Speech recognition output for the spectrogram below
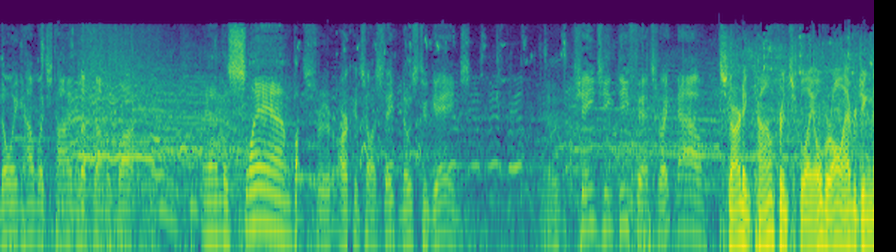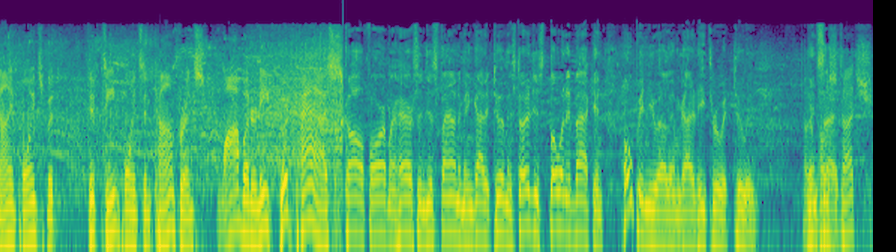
knowing how much time left on the clock And the slam. for Arkansas State in those two games. Uh, changing defense right now. starting conference play. Overall, averaging nine points, but 15 points in conference. Lob underneath. Good pass. Call for him or Harrison just found him and got it to him. Instead of just throwing it back and hoping ULM got it, he threw it to him. Another Inside. post touch.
